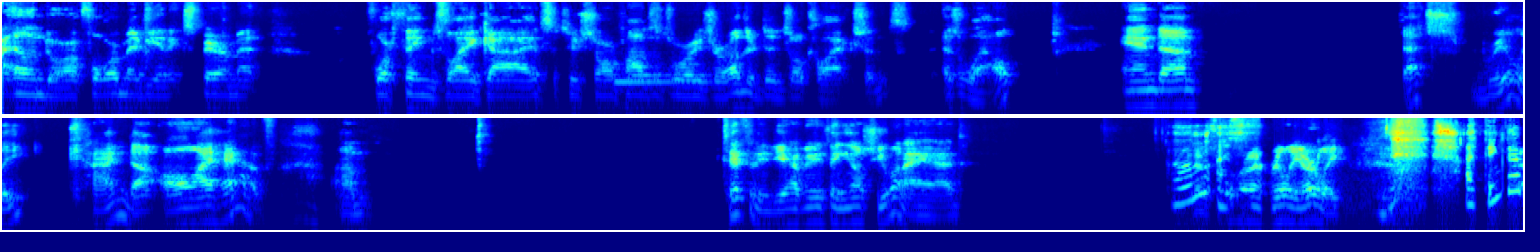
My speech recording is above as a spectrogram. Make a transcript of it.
Islandora for, maybe an experiment for things like uh, institutional repositories or other digital collections as well. And um, that's really kind of all I have. Um, Tiffany, do you have anything else you want to add? Um, I, really early. I think that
